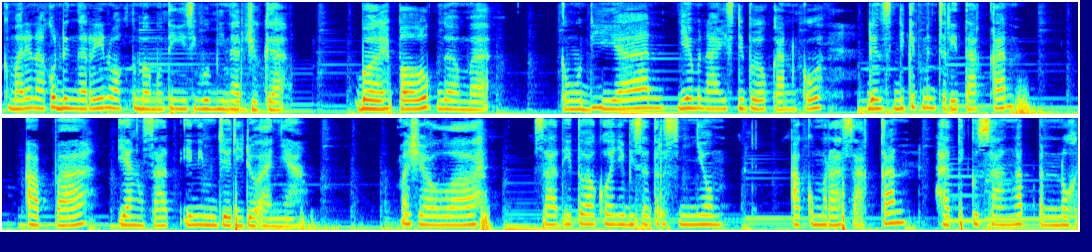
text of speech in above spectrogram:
Kemarin aku dengerin waktu Mbak Muti ngisi webinar juga. Boleh peluk gak Mbak? Kemudian dia menangis di pelukanku dan sedikit menceritakan apa yang saat ini menjadi doanya. Masya Allah, saat itu aku hanya bisa tersenyum. Aku merasakan hatiku sangat penuh.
